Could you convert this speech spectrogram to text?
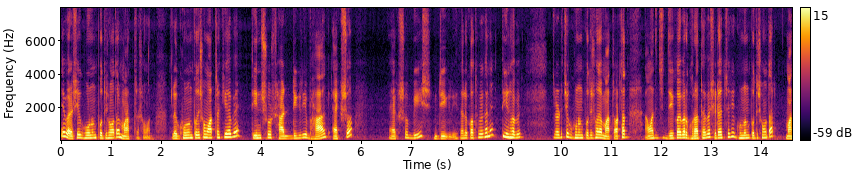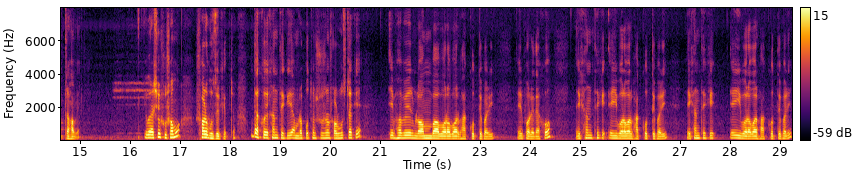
এবার আসি ঘূর্ণন প্রতিসমতার মাত্রা সমান। তাহলে ঘূর্ণন প্রতিসম মাত্রা কী হবে? তিনশো ষাট ডিগ্রি ভাগ একশো একশো বিশ ডিগ্রি। তাহলে কত হবে এখানে? তিন হবে। এটা হচ্ছে ঘূর্ণন প্রতিসমতার মাত্রা। অর্থাৎ আমাদের যে- কয়বার ঘোরাতে হবে সেটা হচ্ছে কি ঘূর্ণন প্রতিসমতার মাত্রা হবে। এবার আসি সুষম ষড়ভুজের ক্ষেত্রে। দেখো এখান থেকে আমরা প্রথম সুষম ষড়ভুজটাকে এভাবে লম্বা বরাবর ভাগ করতে পারি। এরপরে দেখো এখান থেকে এই বরাবর ভাগ করতে পারি, এখান থেকে এই বরাবর ভাগ করতে পারি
